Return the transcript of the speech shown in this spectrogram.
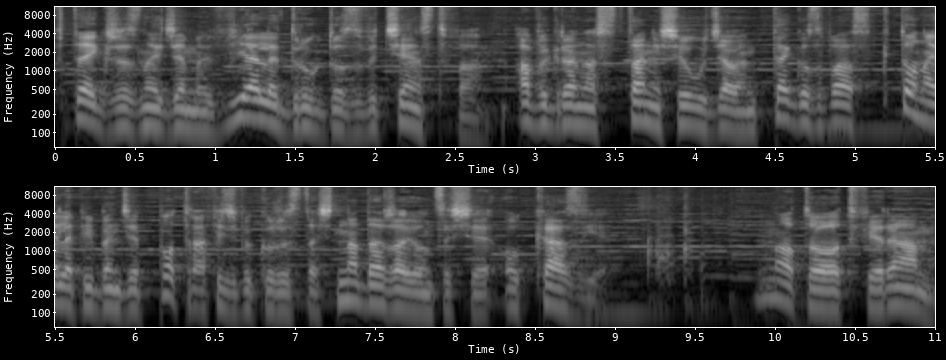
W tej grze znajdziemy wiele dróg do zwycięstwa, a wygrana stanie się udziałem tego z Was, kto najlepiej będzie potrafić wykorzystać nadarzające się okazje. No to otwieramy.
